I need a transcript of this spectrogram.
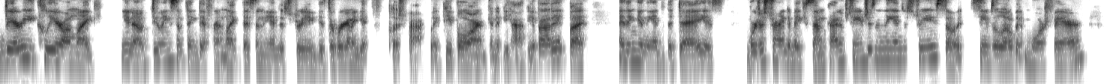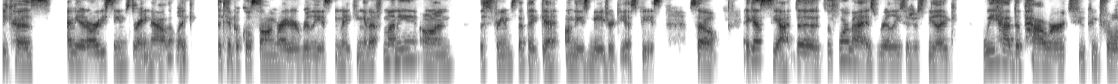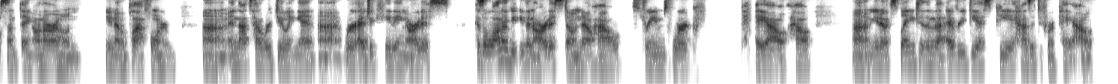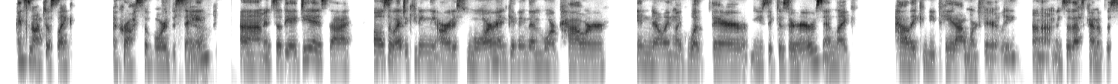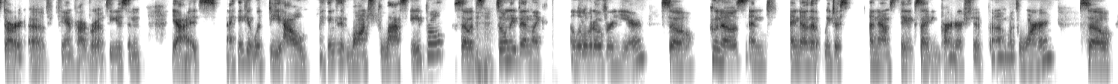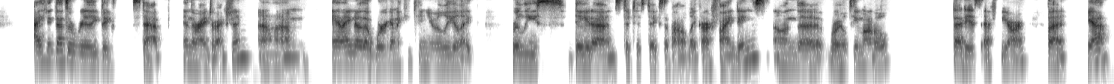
Very clear on like, you know, doing something different like this in the industry is that we're going to get pushback. Like people aren't going to be happy about it. But I think in the end of the day is we're just trying to make some kind of changes in the industry. So it seems a little bit more fair because I mean, it already seems right now that like the typical songwriter really isn't making enough money on the streams that they get on these major DSPs. So I guess, yeah, the, the format is really to just be like, we had the power to control something on our own, you know, platform. Um, and that's how we're doing it. Uh, we're educating artists because a lot of even artists don't know how streams work payout, how, um, you know, explaining to them that every DSP has a different payout. It's not just like across the board the same. Yeah. Um, and so the idea is that also educating the artist more and giving them more power in knowing like what their music deserves and like how they can be paid out more fairly. Um, and so that's kind of the start of fan powered royalties. And yeah, it's I think it would be out. I think it launched last April, so it's mm-hmm. it's only been like a little bit over a year. So who knows? And I know that we just announced the exciting partnership um, with Warner. So I think that's a really big step in the right direction. Um, and I know that we're going to continually like release data and statistics about like our findings on the royalty model that is FBR. But yeah.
